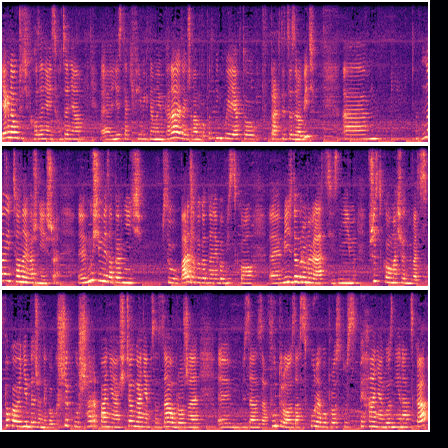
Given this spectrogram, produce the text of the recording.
Jak nauczyć wchodzenia i schodzenia, jest taki filmik na moim kanale, także Wam go podlinkuję, jak to w praktyce zrobić. No i co najważniejsze, musimy zapewnić psu bardzo wygodne legowisko, e, mieć dobrą relację z nim. Wszystko ma się odbywać spokojnie, bez żadnego krzyku, szarpania, ściągania psa za obroże, e, za, za futro, za skórę po prostu, spychania go z nienacka,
